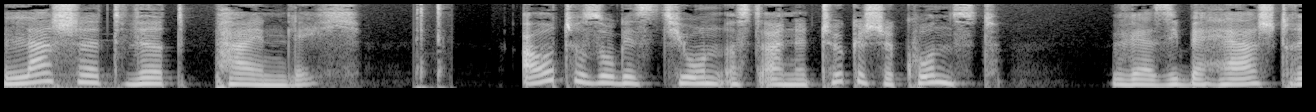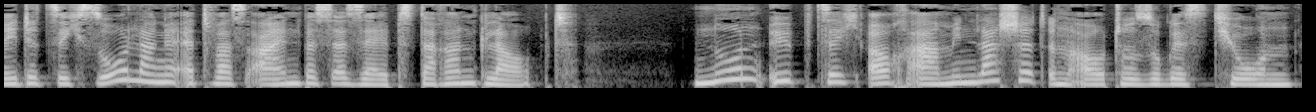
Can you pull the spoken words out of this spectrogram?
Laschet wird peinlich. Autosuggestion ist eine tückische Kunst. Wer sie beherrscht, redet sich so lange etwas ein, bis er selbst daran glaubt. Nun übt sich auch Armin Laschet in Autosuggestion.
